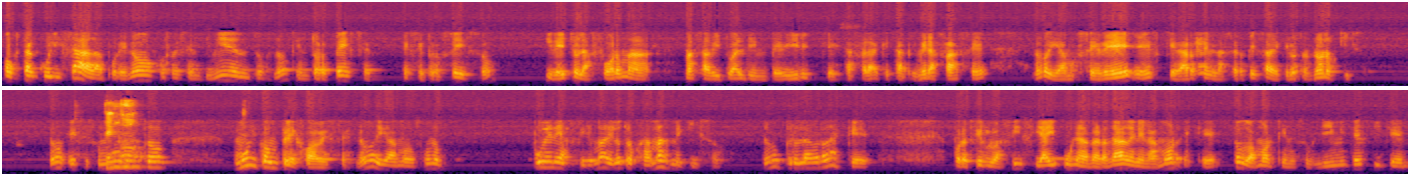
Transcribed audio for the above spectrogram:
obstaculizada por enojos, resentimientos, ¿no? que entorpecen ese proceso. Y de hecho, la forma más habitual de impedir que esta, que esta primera fase, ¿no? digamos, se dé es quedarse en la certeza de que el otro no nos quiso. ¿no? Ese es un punto muy complejo a veces, ¿no? Digamos, uno puede afirmar el otro jamás me quiso, ¿no? Pero la verdad es que, por decirlo así, si hay una verdad en el amor, es que todo amor tiene sus límites y que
